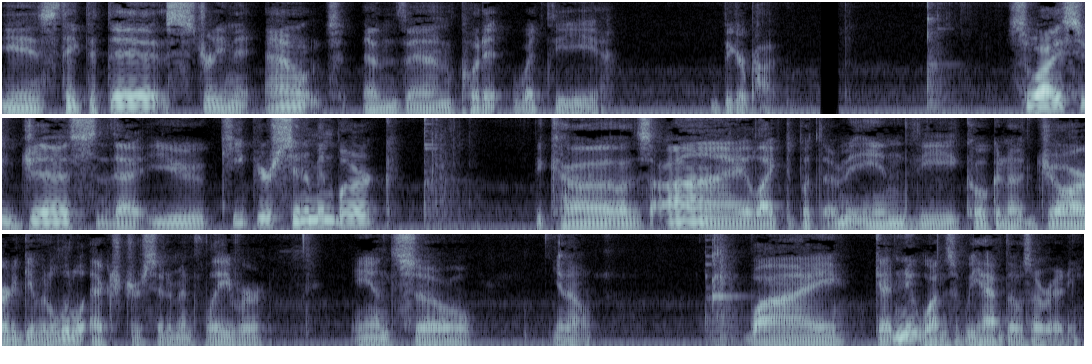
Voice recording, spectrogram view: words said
is take the this, strain it out, and then put it with the bigger pot. So I suggest that you keep your cinnamon bark because I like to put them in the coconut jar to give it a little extra cinnamon flavor. And so, you know, why get new ones if we have those already?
